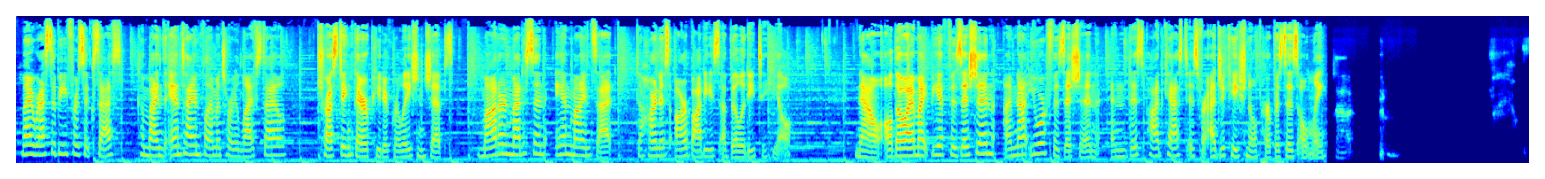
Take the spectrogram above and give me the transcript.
My recipe for success combines anti inflammatory lifestyle, trusting therapeutic relationships, modern medicine, and mindset to harness our body's ability to heal. Now, although I might be a physician, I'm not your physician, and this podcast is for educational purposes only.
